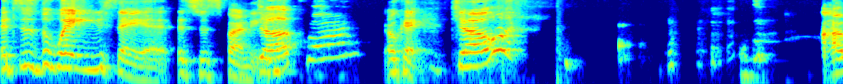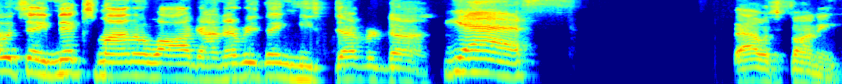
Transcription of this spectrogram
It's just the way you say it. It's just funny. Dequan? Okay. Joe? I would say Nick's monologue on everything he's ever done. Yes. That was funny.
